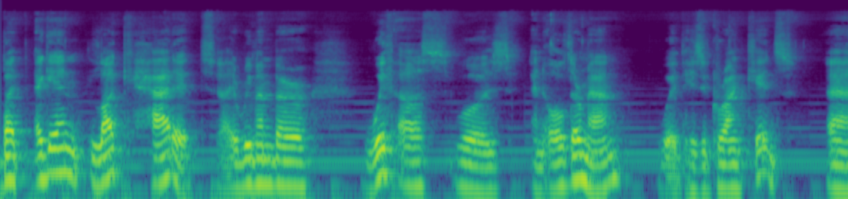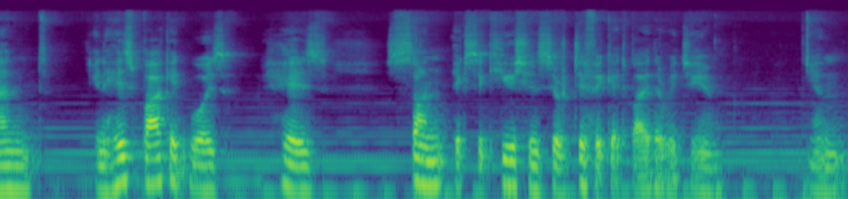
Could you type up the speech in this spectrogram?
But again, luck had it. I remember with us was an older man with his grandkids, and in his pocket was his son execution certificate by the regime. And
